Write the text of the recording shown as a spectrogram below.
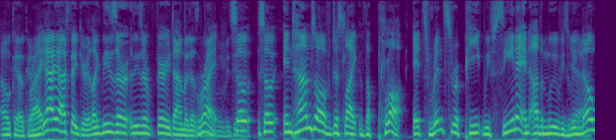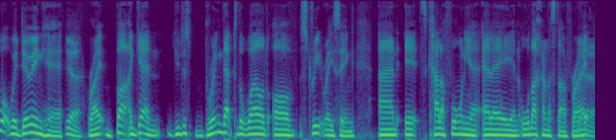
Okay, okay. Right? Yeah, yeah. I figure like these are these are very dime a dozen Right. movies. so yeah. so in terms of just like the plot, it's rinse repeat. We've seen it in other movies. We Yeah. know what we're doing here. Yeah. Right. But again, you just bring that to the world of street racing and it's California, LA, and all that kind of stuff, right? Yeah.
